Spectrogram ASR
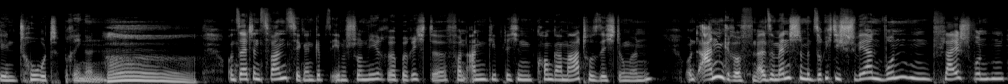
den Tod bringen. Ah. Und seit den 20ern gibt es eben schon mehrere Berichte von angeblichen Kongamato-Sichtungen und Angriffen. Also Menschen mit so richtig schweren Wunden, Fleischwunden,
